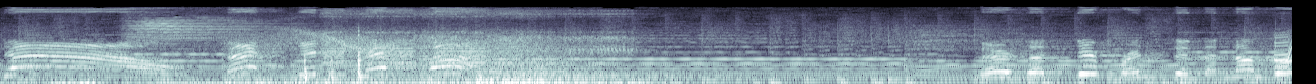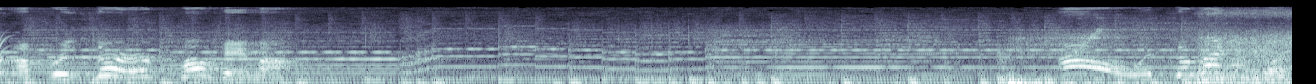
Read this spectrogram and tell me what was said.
Down! That didn't get much! There's a difference in the number of reserve Pokemon. Oh, it's electric!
